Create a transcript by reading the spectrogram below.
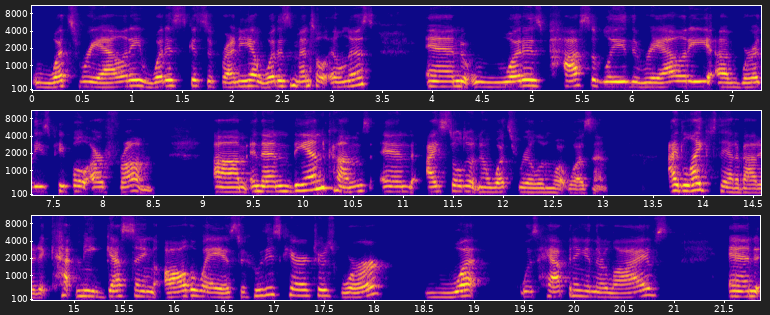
what's reality, what is schizophrenia, what is mental illness and what is possibly the reality of where these people are from. Um, and then the end comes, and I still don't know what's real and what wasn't. I liked that about it. It kept me guessing all the way as to who these characters were, what was happening in their lives, and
